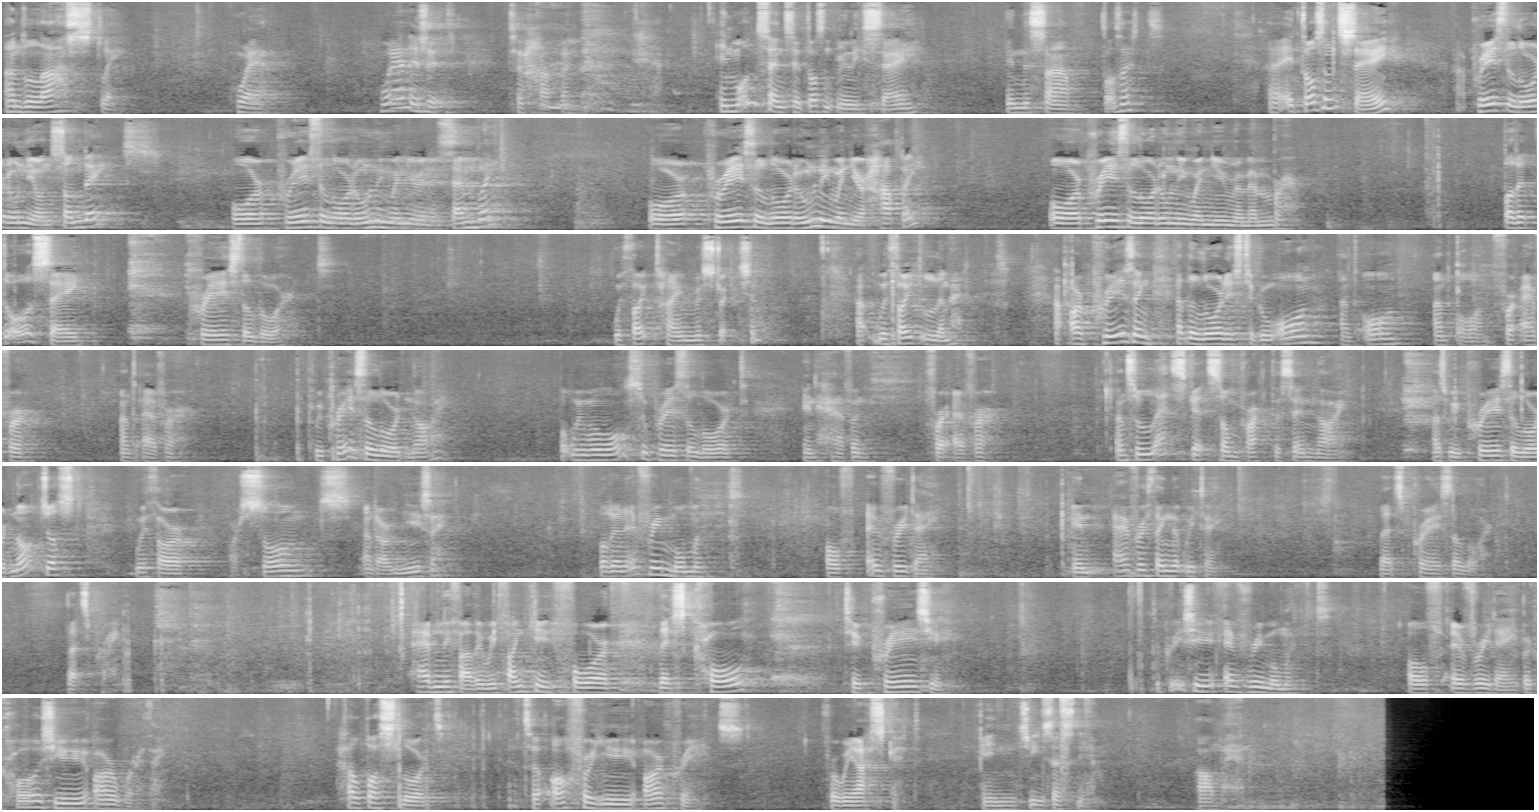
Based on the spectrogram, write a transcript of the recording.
And lastly, when? When is it to happen? In one sense, it doesn't really say in the psalm, does it? Uh, it doesn't say, praise the Lord only on Sundays or praise the Lord only when you're in assembly, or praise the Lord only when you're happy, or praise the Lord only when you remember. But it does say, praise the Lord. Without time restriction, without limit. Our praising at the Lord is to go on and on and on forever and ever. We praise the Lord now, but we will also praise the Lord in heaven forever. And so let's get some practice in now as we praise the Lord, not just with our, our songs and our music, but in every moment of every day, in everything that we do. Let's praise the Lord. Let's pray. Heavenly Father, we thank you for this call to praise you, to praise you every moment of every day because you are worthy. Help us, Lord, to offer you our praise, for we ask it in Jesus' name. Amen.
